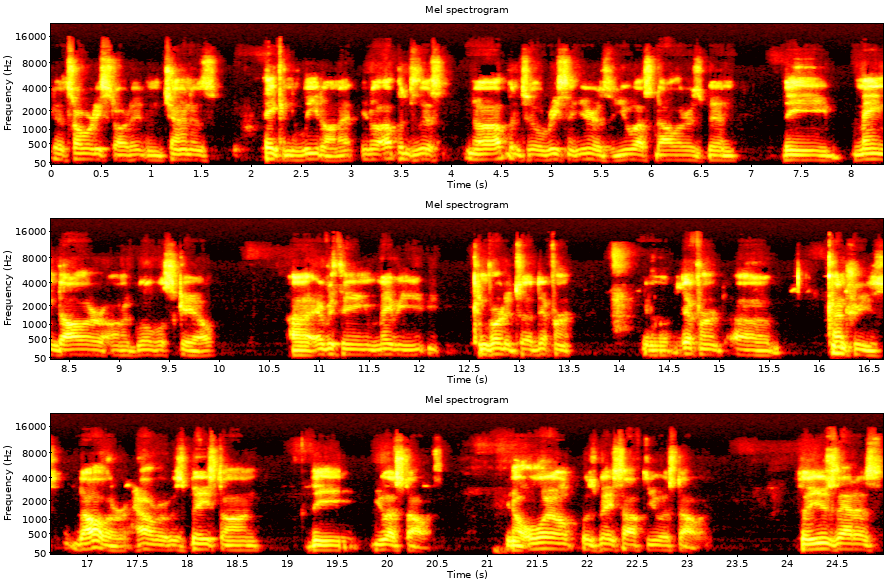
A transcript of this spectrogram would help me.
that's already started, and China's taken the lead on it. You know, up until this, you know, up until recent years, the U.S. dollar has been the main dollar on a global scale. Uh, everything maybe converted to a different, you know, different uh, country's dollar. However, it was based on the U.S. dollar. You know, oil was based off the U.S. dollar. So use that as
